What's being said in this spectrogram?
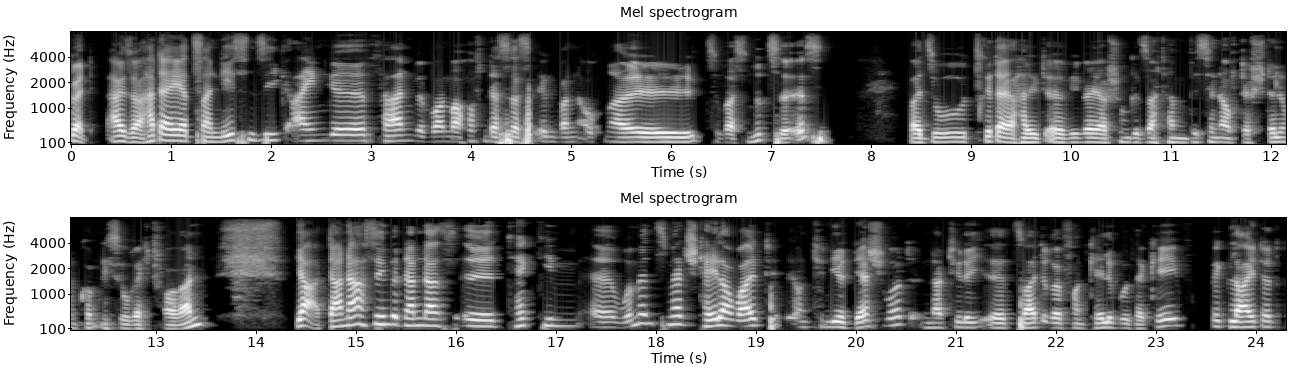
Gut, also hat er jetzt seinen nächsten Sieg eingefahren. Wir wollen mal hoffen, dass das irgendwann auch mal zu was Nutze ist. Weil so tritt er halt, äh, wie wir ja schon gesagt haben, ein bisschen auf der Stellung, kommt nicht so recht voran. Ja, danach sehen wir dann das äh, Tag Team äh, Women's Match. Taylor Wilde und Neil Dashwood, natürlich äh, zweitere von Caleb Luther Kay begleitet,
